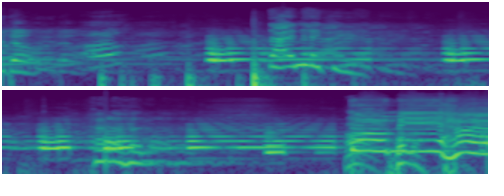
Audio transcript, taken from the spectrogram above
করে দাও! তাই নাকি? হ্যালো হ্যালো তুমি হাজার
